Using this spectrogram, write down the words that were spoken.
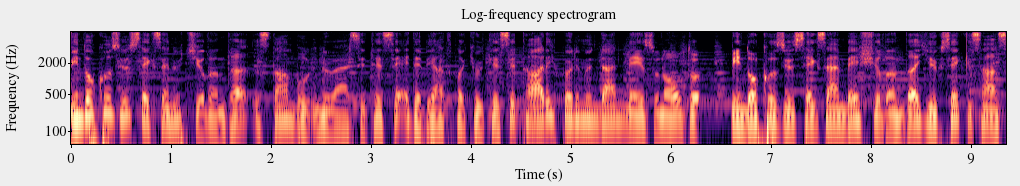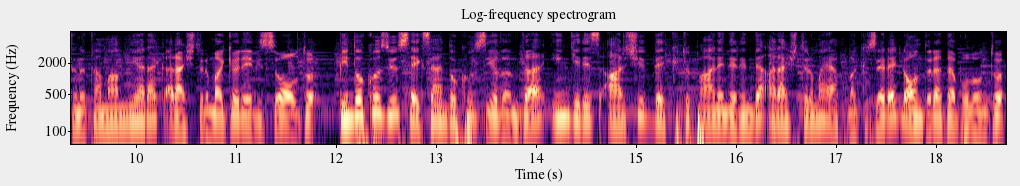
1983 yılında İstanbul Üniversitesi Edebiyat Fakültesi Tarih bölümünden mezun oldu. 1985 yılında yüksek lisansını tamamlayarak araştırma görevlisi oldu. 1989 yılında İngiliz arşiv ve kütüphanelerinde araştırma yapmak üzere Londra'da bulundu.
